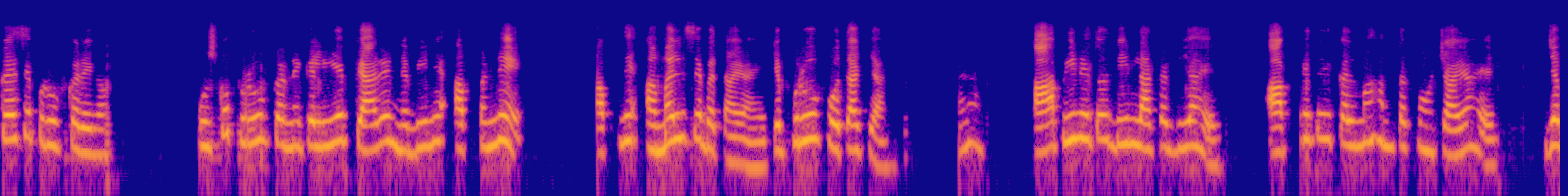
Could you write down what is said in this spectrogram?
کیسے پروف کرے گا؟ اس کو پروف کرنے کے لیے پیارے نبی نے اپنے اپنے عمل سے بتایا ہے کہ پروف ہوتا کیا ہے نا؟ آپ ہی نے تو دین لا کر دیا ہے۔ آپ نے تو یہ کلمہ ہم تک پہنچایا ہے۔ جب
